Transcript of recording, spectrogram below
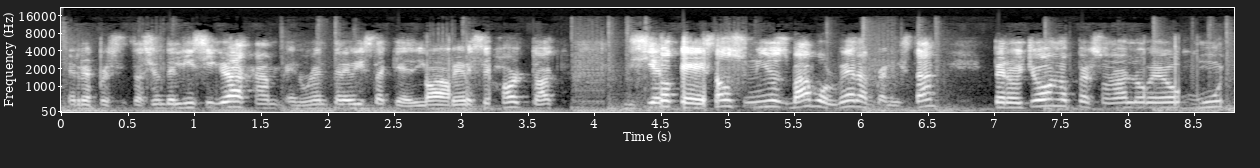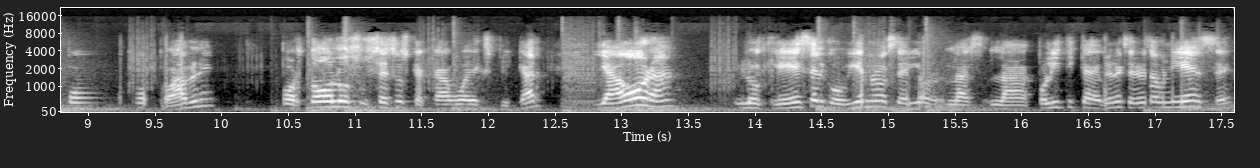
representación de Lindsey Graham en una entrevista que dio a BBC Hard Talk, diciendo que Estados Unidos va a volver a Afganistán, pero yo en lo personal lo veo muy poco probable por todos los sucesos que acabo de explicar. Y ahora lo que es el gobierno exterior, la política de gobierno exterior estadounidense,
